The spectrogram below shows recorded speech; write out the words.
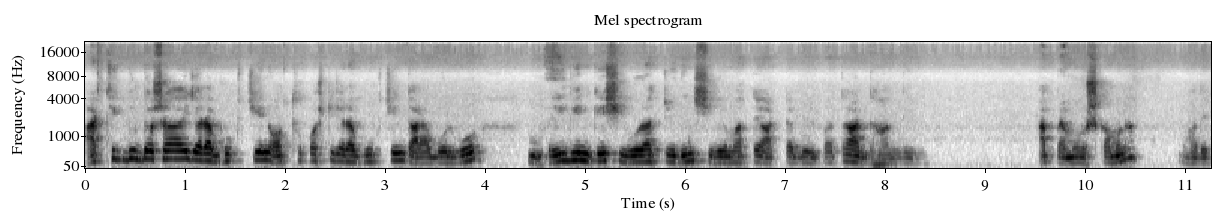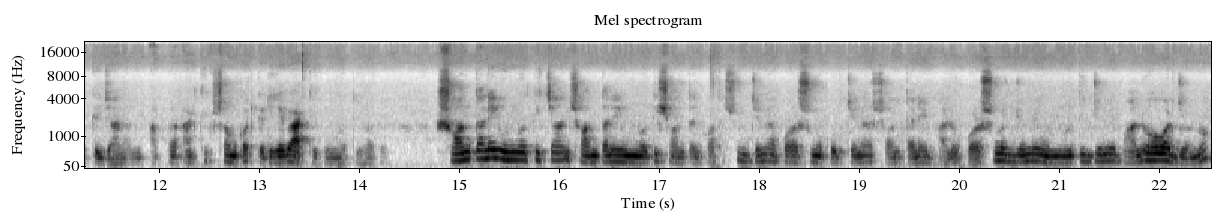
আর্থিক দুর্দশায় যারা ভুগছেন অর্থকষ্টে যারা ভুগছেন, তারা বলব, এই দিনকে শিবরাত্রির দিন শিবের মাথায় আটটা বেলপাতা আর ধান দিন। আপনার মনস্কামনা মহাদেবকে জানান, আপনার আর্থিক সংকট কেটে যাবে, আর্থিক উন্নতি হবে। সন্তানের উন্নতি চান, সন্তানের উন্নতি সন্তান কথা শুনছে না, পড়াশুনো করছে না, সন্তানের ভালো পড়াশুনোর জন্য, উন্নতির জন্য, ভালো হওয়ার জন্য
